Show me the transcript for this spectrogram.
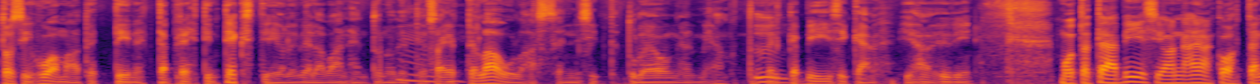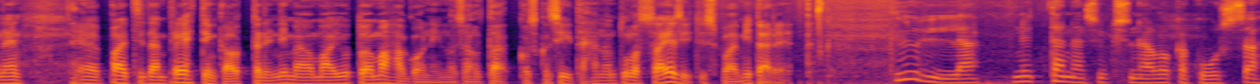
Tosi huomautettiin, että Brehtin teksti ei ole vielä vanhentunut, mm. että jos mm. aiotte laulaa sen, niin sitten tulee ongelmia, mutta mm. pelkkä biisi käy ihan hyvin. Mutta tämä biisi on ajankohtainen, eh, paitsi tämän Brehtin kautta, niin nimenomaan Juto Mahagonin osalta, koska siitähän on tulossa esitys vai mitä Reetta? Kyllä. Nyt tänä syksynä lokakuussa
